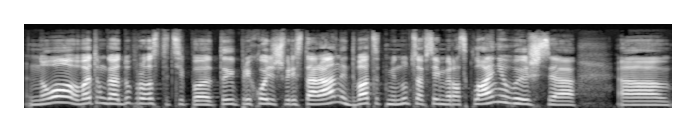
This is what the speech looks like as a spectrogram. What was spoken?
Но в этом году просто, типа, ты приходишь в ресторан и 20 минут со всеми раскланиваешься, а,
